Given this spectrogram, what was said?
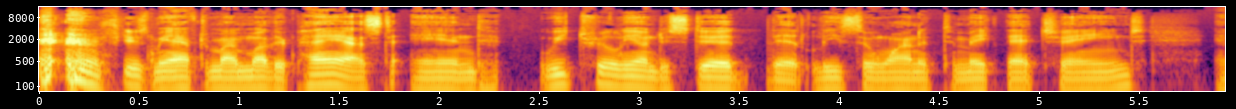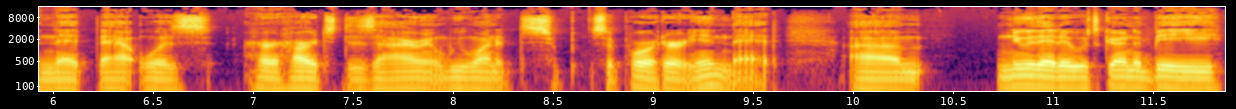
excuse me, after my mother passed, and we truly understood that Lisa wanted to make that change and that that was her heart's desire, and we wanted to su- support her in that. Um, knew that it was going to be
